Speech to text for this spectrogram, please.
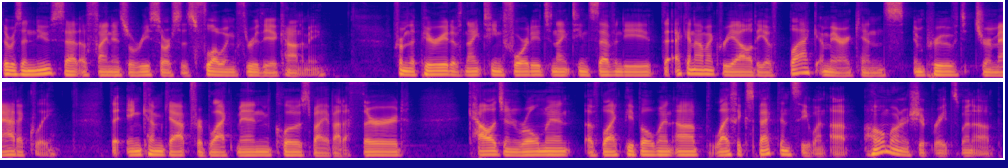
There was a new set of financial resources flowing through the economy. From the period of 1940 to 1970, the economic reality of black Americans improved dramatically. The income gap for black men closed by about a third college enrollment of black people went up, life expectancy went up, home ownership rates went up.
